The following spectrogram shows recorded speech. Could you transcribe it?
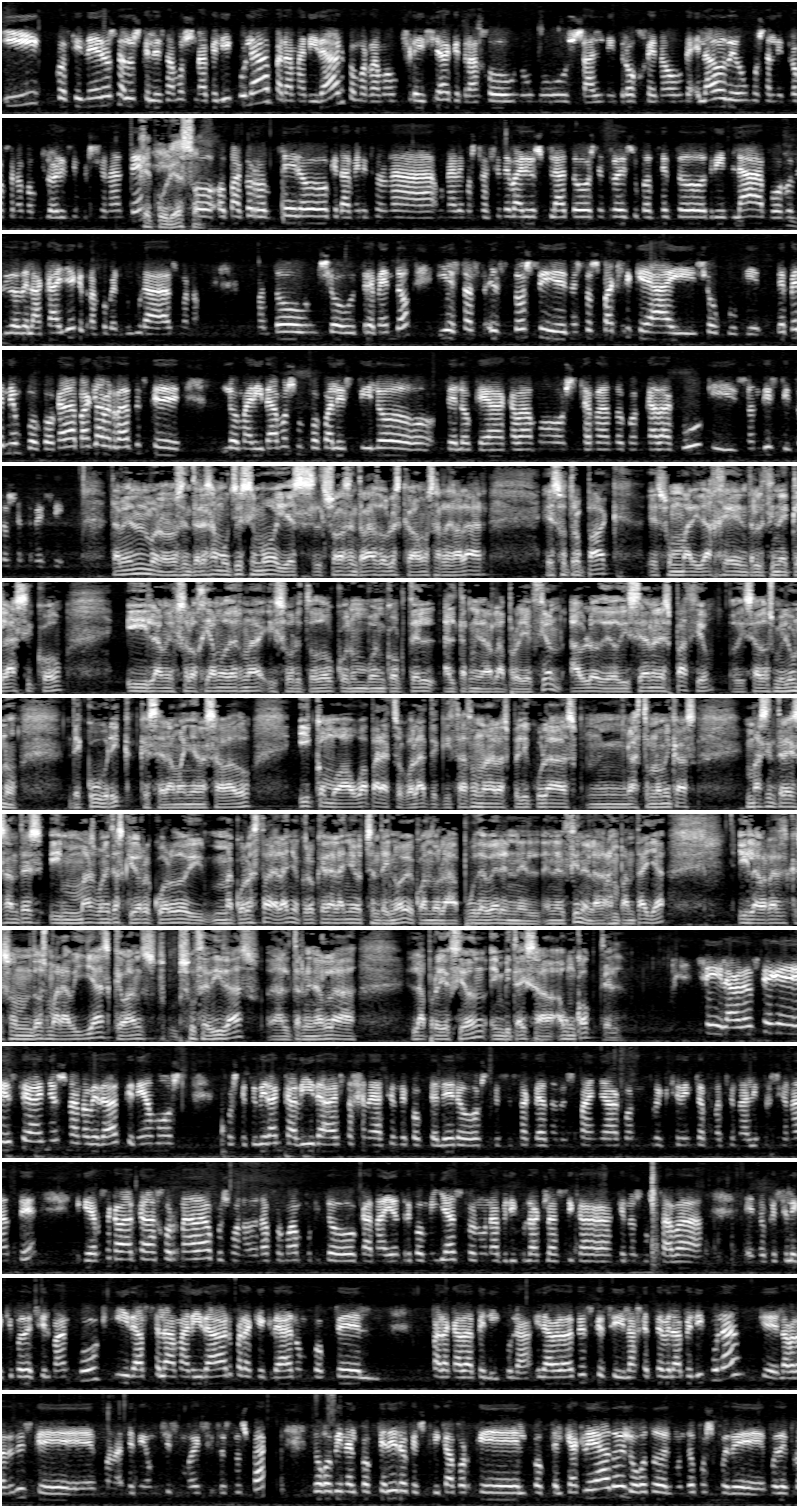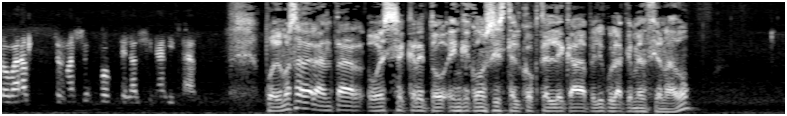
Y cocineros a los que les damos una película para maridar, como Ramón Freixa, que trajo un hummus al nitrógeno, un helado de hummus al nitrógeno con flores impresionante. Qué curioso. O, o Paco Roncero, que también hizo una, una demostración de varios platos dentro de su concepto Dream Lab o Rodrigo de la Calle, que trajo verduras, bueno, montó un show tremendo. Y estas, estos sí, en estos packs sí que hay show cooking. Depende un poco. Cada pack, la verdad es que lo maridamos un poco al estilo de lo que acabamos cerrando con cada cook y son distintos entre sí. También, bueno, nos interesa muchísimo y es, son las entradas dobles que vamos a regalar. Es otro pack, es un maridaje entre el cine clásico y la mixología moderna y sobre todo con un buen cóctel al terminar la proyección. Hablo de Odisea en el espacio, Odisea 2001 de Kubrick, que será mañana sábado, y Como agua para chocolate, quizás una de las películas mm, gastronómicas más interesantes y más bonitas que yo recuerdo y me acuerdo hasta del año, creo que era el año 89 cuando la pude ver en el, en el cine, en la gran pantalla. Y la verdad es que son dos maravillas que van su- sucedidas al terminar la, la proyección. Invitáis a un cóctel. Sí, la verdad es que este año es una novedad. Queríamos pues que tuvieran cabida esta generación de cocteleros que se está creando en España con proyección internacional impresionante y queríamos acabar cada jornada pues bueno de una forma un poquito canalla entre comillas con una película clásica que nos gustaba en lo que es el equipo de Film and Cook y dársela a maridar para que crearan un cóctel para cada película. Y la verdad es que sí, la gente ve la película, que la verdad es que bueno, ha tenido muchísimo éxito estos packs. Luego viene el coctelero que explica por qué el cóctel que ha creado y luego todo el mundo pues puede, puede probar, tomarse un cóctel al finalizar. ¿Podemos adelantar o es secreto en qué consiste el cóctel de cada película que he mencionado?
